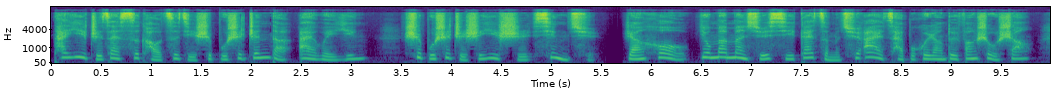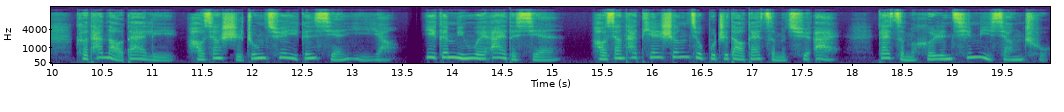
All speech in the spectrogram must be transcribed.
他一直在思考自己是不是真的爱魏婴，是不是只是一时兴趣，然后又慢慢学习该怎么去爱，才不会让对方受伤。可他脑袋里好像始终缺一根弦一样，一根名为爱的弦，好像他天生就不知道该怎么去爱，该怎么和人亲密相处。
